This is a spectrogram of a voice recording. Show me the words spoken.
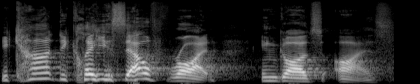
You can't declare yourself right in God's eyes.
